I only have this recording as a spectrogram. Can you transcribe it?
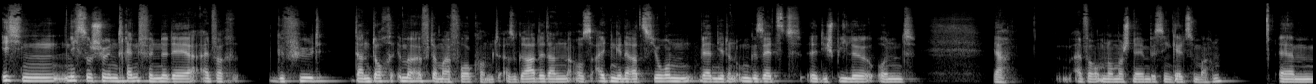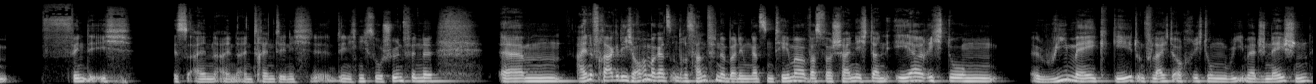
ich einen nicht so schönen Trend finde, der einfach gefühlt dann doch immer öfter mal vorkommt. Also gerade dann aus alten Generationen werden die dann umgesetzt, äh, die Spiele, und ja, einfach um nochmal schnell ein bisschen Geld zu machen. Ähm, finde ich, ist ein, ein, ein Trend, den ich, den ich nicht so schön finde. Ähm, eine Frage, die ich auch immer ganz interessant finde bei dem ganzen Thema, was wahrscheinlich dann eher Richtung Remake geht und vielleicht auch Richtung Reimagination.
